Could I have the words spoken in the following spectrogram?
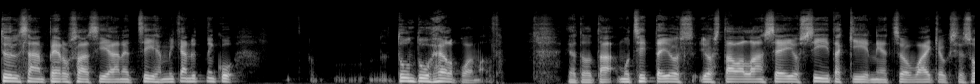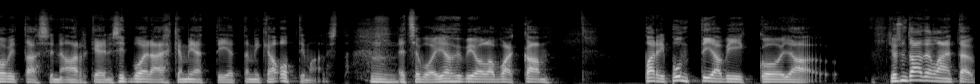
tylsään perusasiaan, että siihen mikä nyt niin kuin tuntuu helpoimmalta. Ja tota, Mutta sitten jos, jos tavallaan se ei ole siitä kiinni, että se on vaikeuksia sovittaa sinne arkeen, niin sitten voidaan ehkä miettiä, että mikä on optimaalista. Hmm. Että se voi ihan hyvin olla vaikka pari punttia viikkoa ja jos nyt ajatellaan, että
